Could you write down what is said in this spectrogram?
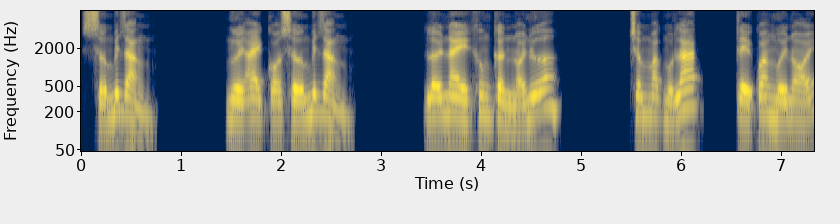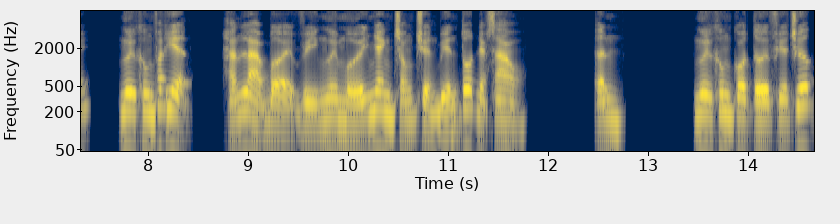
Sớm biết rằng, người ai có sớm biết rằng, lời này không cần nói nữa. Trầm mặc một lát, tề quang mới nói, ngươi không phát hiện, hắn là bởi vì ngươi mới nhanh chóng chuyển biến tốt đẹp sao. Ân, Ngươi không có tới phía trước,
